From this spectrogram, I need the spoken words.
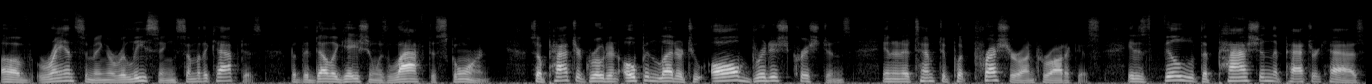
of ransoming or releasing some of the captives. But the delegation was laughed to scorn. So Patrick wrote an open letter to all British Christians in an attempt to put pressure on Coroticus. It is filled with the passion that Patrick has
